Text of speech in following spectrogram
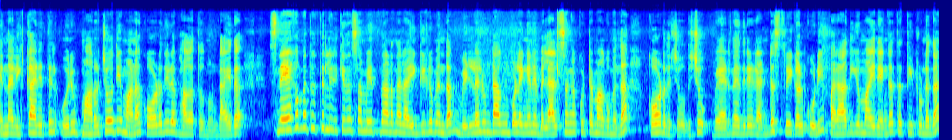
എന്നാൽ ഇക്കാര്യത്തിൽ ഒരു മറുചോദ്യമാണ് കോടതിയുടെ ഭാഗത്തുനിന്നുണ്ടായത്. സ്നേഹബന്ധത്തിലിരിക്കുന്ന സമയത്ത് നടന്ന ലൈംഗിക ബന്ധം വിള്ളലുണ്ടാകുമ്പോൾ എങ്ങനെ ബലാത്സംഗ കുറ്റമാകുമെന്ന് കോടതി ചോദിച്ചു. വേടനെതിരെ രണ്ട് സ്ത്രീകൾ കൂടി പരാതിയുമായി രംഗത്തെത്തിയിട്ടുണ്ടെന്ന്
